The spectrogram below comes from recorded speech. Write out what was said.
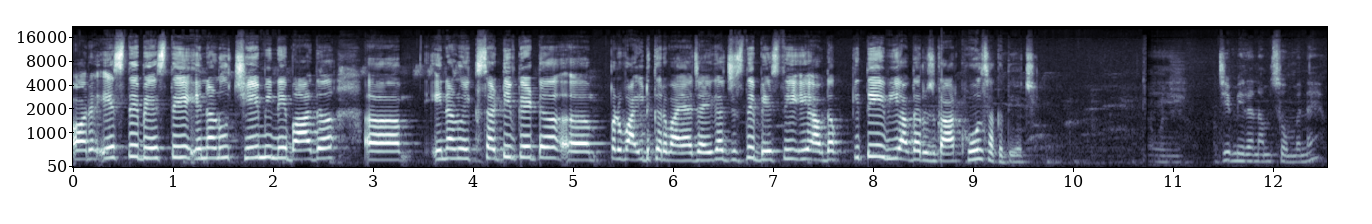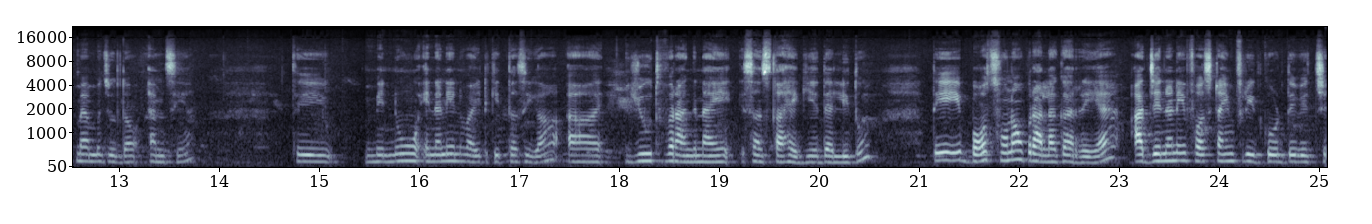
ਔਰ ਇਸ ਦੇ ਬੇਸ ਤੇ ਇਹਨਾਂ ਨੂੰ 6 ਮਹੀਨੇ ਬਾਅਦ ਇਹਨਾਂ ਨੂੰ ਇੱਕ ਸਰਟੀਫਿਕੇਟ ਪ੍ਰੋਵਾਈਡ ਕਰਵਾਇਆ ਜਾਏਗਾ, ਜਿਸ ਦੇ ਬੇਸ ਤੇ ਇਹ ਆਪਦਾ ਕਿਤੇ ਵੀ ਆਪਦਾ ਰੁਜ਼ਗਾਰ ਖੋਲ ਸਕਦੇ ਆ ਜੀ। ਜੀ, ਮੇਰਾ ਨਾਮ ਸੁਮਨ ਹੈ, ਮੈਂ ਮੌਜੂਦਾ ਐਮਸੀ ਹਾਂ। ਤੇ ਮੈਨੂੰ ਇਹਨਾਂ ਨੇ ਇਨਵਾਈਟ ਕੀਤਾ ਸੀਗਾ ਯੂਥ ਵਰਾਂਗਨਾਏ ਸੰਸਥਾ ਹੈਗੀ ਹੈ ਦਿੱਲੀ ਤੋਂ। ਤੇ ਇਹ ਬਹੁਤ ਸੋਹਣਾ ਉਪਰਾਲਾ ਕਰ ਰਹੇ ਹੈ। ਅੱਜ ਇਹਨਾਂ ਨੇ ਫਸਟ ਟਾਈਮ ਫਰੀਦਕੋਟ ਦੇ ਵਿੱਚ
